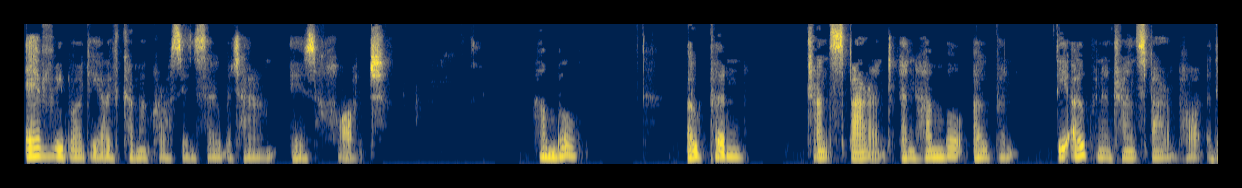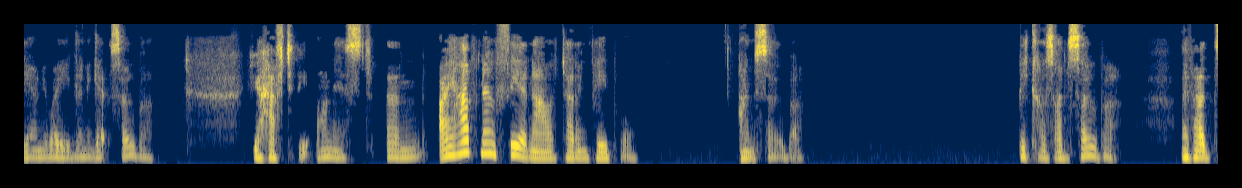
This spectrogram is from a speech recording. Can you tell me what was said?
everybody I've come across in Sober Town is hot. Humble, open, transparent and humble, open. The open and transparent part are the only way you're going to get sober. You have to be honest. And I have no fear now of telling people I'm sober because I'm sober. I've had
